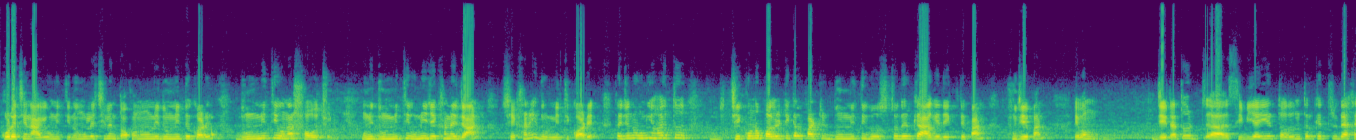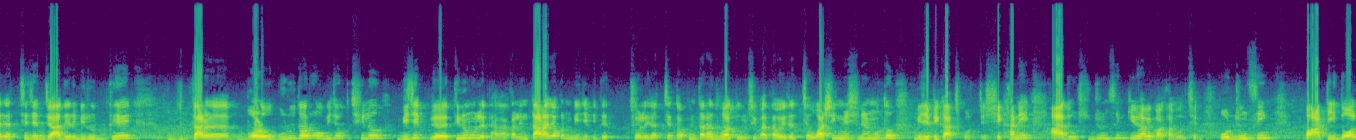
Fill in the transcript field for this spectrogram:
করেছেন। আগে উনি তৃণমূলে ছিলেন, তখনও উনি দুর্নীতি করেন। দুর্নীতি ওনার সহচরী। উনি দুর্নীতি, উনি যেখানে যান, সেখানেই দুর্নীতি করেন। তাই জন্য উনি হয়তো যে কোনো পলিটিক্যাল পার্টির দুর্নীতিগ্রস্তদেরকে আগে দেখতে পান, খুঁজে পান এবং যেটা তো সিবিআই এর তদন্তের ক্ষেত্রে দেখা যাচ্ছে যে যাদের বিরুদ্ধে তার, বড় গুরুতর অভিযোগ ছিল বিজেপি তৃণমূলে থাকাকালীন, তারা যখন বিজেপিতে চলে যাচ্ছে তখন তারা ধোয়া তুলসী পাতা হয়ে যাচ্ছে, ওয়াশিং মেশিনের মতো বিজেপি কাজ করছে। সেখানে আজ অর্জুন সিং কীভাবে কথা বলছেন? অর্জুন সিং পার্টি দল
